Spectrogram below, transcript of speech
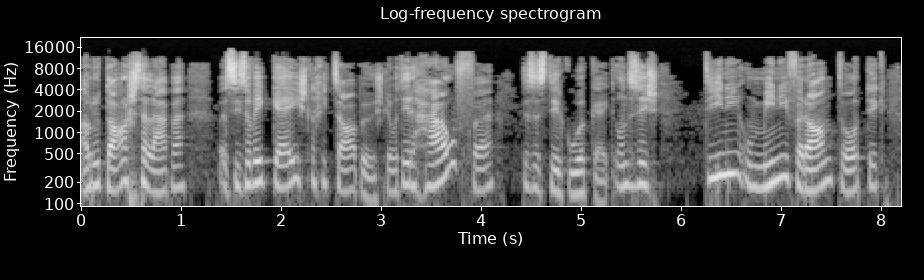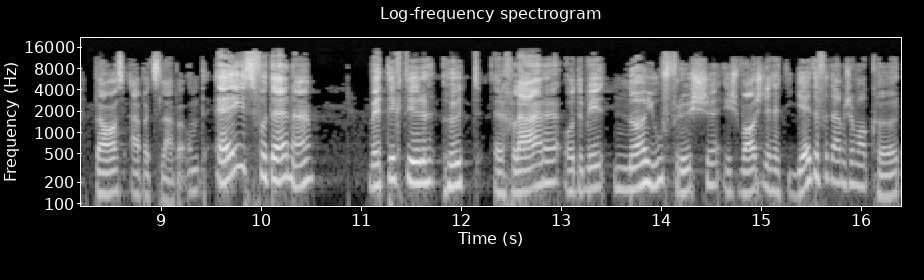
aber du darfst sie leben. Es sind so wie geistliche Zahnbürstchen, die dir helfen, dass es dir gut geht. Und es ist deine und meine Verantwortung, das eben zu leben. Und eins von denen, möchte ich dir heute erklären oder neu auffrischen, ist wahrscheinlich, hat jeder von dem schon mal gehört,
